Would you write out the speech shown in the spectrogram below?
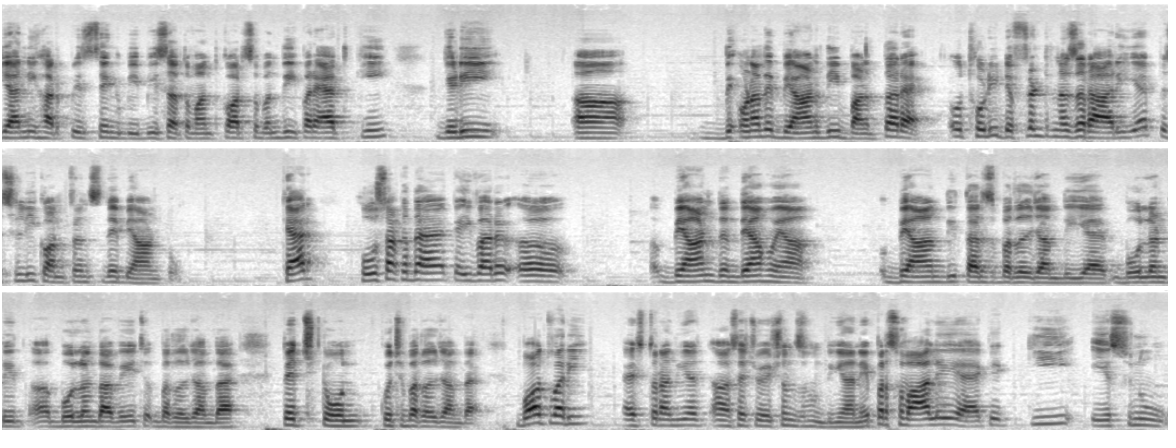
ਗਿਆਨੀ ਹਰਪ੍ਰੀਤ ਸਿੰਘ, ਬੀਬੀ ਸਤਵੰਤ ਕੌਰ ਸੰਬੰਧੀ। ਪਰ ਐਤਕੀ ਜਿਹੜੀ ਉਹਨਾਂ ਦੇ ਬਿਆਨ ਦੀ ਬਣਤਰ ਹੈ, ਉਹ ਥੋੜੀ ਡਿਫਰੈਂਟ ਨਜ਼ਰ ਆ ਰਹੀ ਹੈ ਪਿਛਲੀ ਕਾਨਫਰੰਸ ਦੇ ਬਿਆਨ ਤੋਂ। ਖੈਰ, ਹੋ ਸਕਦਾ ਹੈ ਕਈ ਵਾਰ ਬਿਆਨ ਦਿੰਦਿਆਂ ਹੋਇਆਂ ਬਿਆਨ ਦੀ ਤਰਜ਼ ਬਦਲ ਜਾਂਦੀ ਹੈ, ਬੋਲਣ ਦੀ ਬੋਲਣ ਦਾ ਵੇਚ ਬਦਲ ਜਾਂਦਾ ਹੈ ਪਿਚ ਟੋਨ ਕੁਝ ਬਦਲ ਜਾਂਦਾ ਹੈ। ਬਹੁਤ ਵਾਰੀ ਇਸ ਤਰ੍ਹਾਂ ਦੀਆਂ ਸਿਚੁਏਸ਼ਨਸ ਹੁੰਦੀਆਂ ਨੇ, ਪਰ ਸਵਾਲ ਇਹ ਹੈ ਕਿ ਕੀ ਇਸ ਨੂੰ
